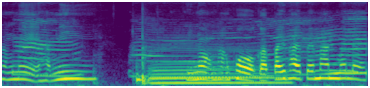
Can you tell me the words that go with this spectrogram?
ทั้งแม่ค่ะมีอืมพี่น้องทั้งพ่อก็ไปไผไปมันหมดเลย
